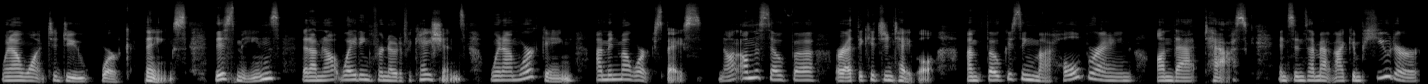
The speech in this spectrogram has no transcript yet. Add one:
when I want to do work things. This means that I'm not waiting for notifications. When I'm working, I'm in my workspace, not on the sofa or at the kitchen table. I'm focusing my whole brain on that task. And since I'm at my computer,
